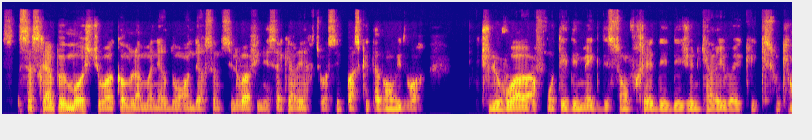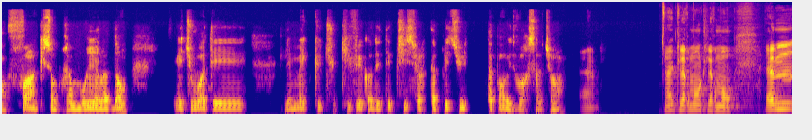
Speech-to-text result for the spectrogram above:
ça serait un peu moche, tu vois, comme la manière dont Anderson Silva a fini sa carrière, tu vois, c'est pas ce que tu avais envie de voir. Tu le vois affronter des mecs, des sans frais, des, des jeunes qui arrivent avec, qui sont, qui ont faim, qui sont prêts à mourir là-dedans. Et tu vois, t'es, les mecs que tu kiffais quand tu étais petit se faire taper dessus, t'as pas envie de voir ça, tu vois. Clairement, clairement. Euh,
